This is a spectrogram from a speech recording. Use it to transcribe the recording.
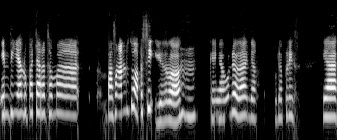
intinya lu pacaran sama pasangan lu tuh apa sih? Gitu loh. Mm -hmm. kayak ya udahlah jangan udah please. Ya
